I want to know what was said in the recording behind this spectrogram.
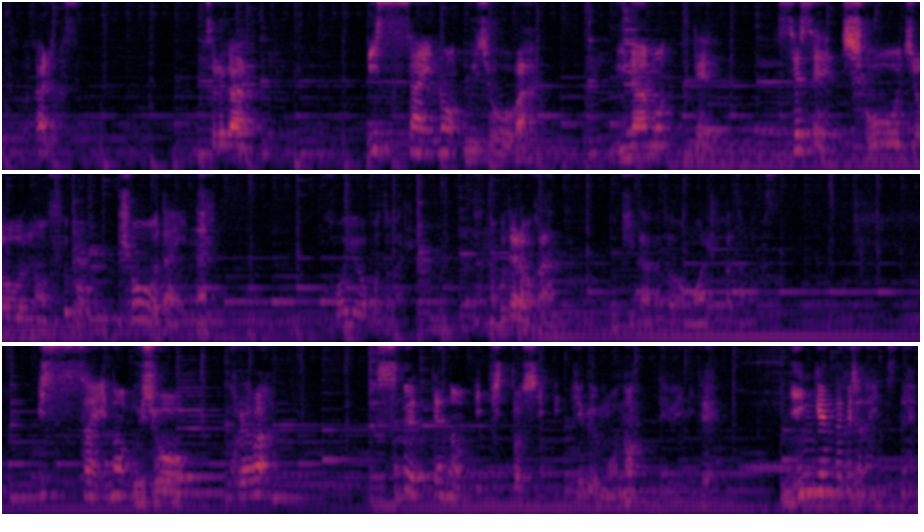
言葉があります。それが一切の右上は皆もってせせ症状の父母兄弟なり。こういうお言葉で何のことやらわからんと聞いた方は思われるかと思います。一切の右上これは全ての生きとし生きるものっていう意味で人間だけじゃないんですね。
